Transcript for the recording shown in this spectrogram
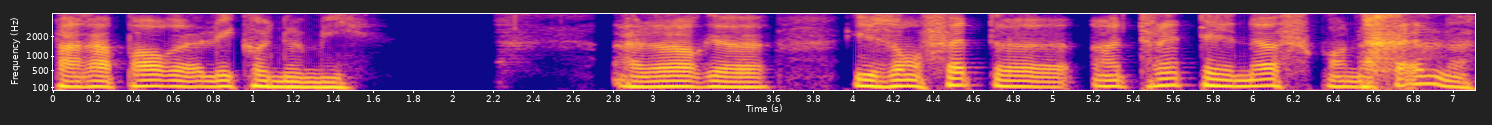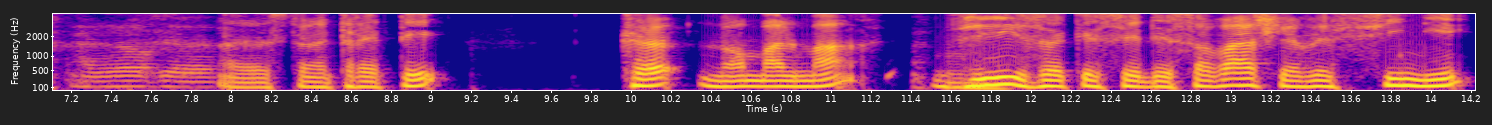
par rapport à l'économie. Alors, euh, ils ont fait euh, un traité neuf qu'on appelle. Euh, c'est un traité que, normalement, disent que c'est des sauvages qui avaient signé,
